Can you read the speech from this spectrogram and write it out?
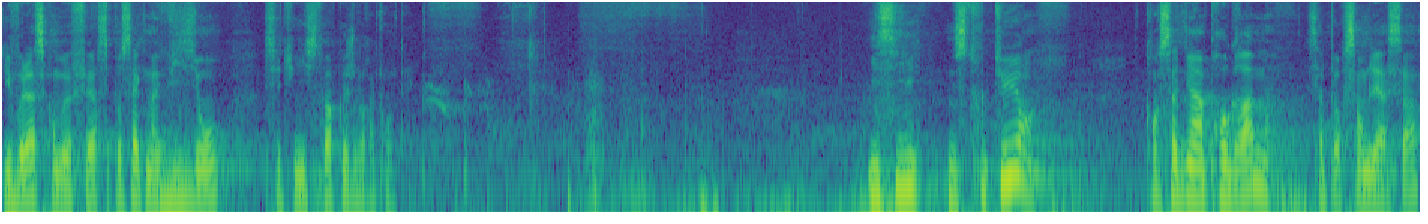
Et voilà ce qu'on veut faire. C'est pour ça que ma vision, c'est une histoire que je veux raconter. Ici, une structure. Quand ça devient un programme, ça peut ressembler à ça.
